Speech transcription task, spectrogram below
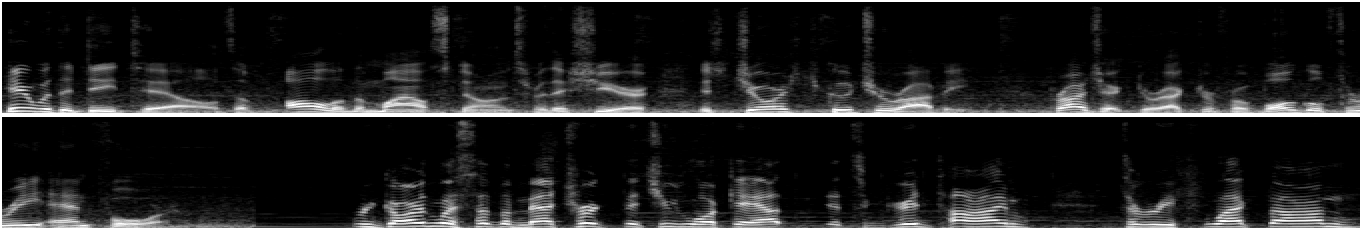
Here with the details of all of the milestones for this year is George Kucheravi, Project Director for Vogtle 3 and 4. Regardless of the metric that you look at, it's a good time to reflect on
